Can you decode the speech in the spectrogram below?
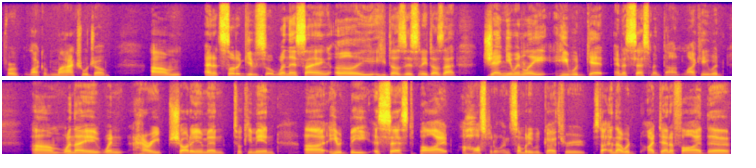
for like my actual job, um, and it sort of gives when they're saying oh he, does this and he does that. Genuinely, he would get an assessment done. Like he would um, when they when Harry shot him and took him in. Uh, he would be assessed by a hospital, and somebody would go through and they would identify the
